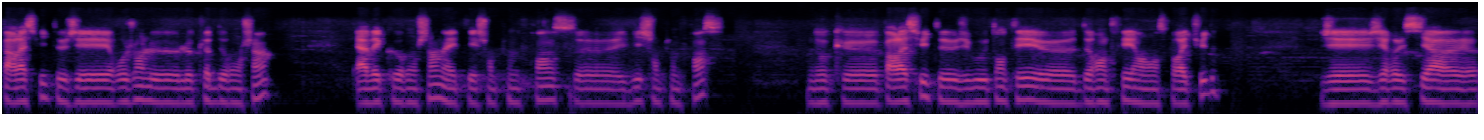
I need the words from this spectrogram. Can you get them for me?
par la suite, j'ai rejoint le, club de Ronchin. Et avec Ronchin, on a été champion de France et vice-champion de France. Donc, par la suite, j'ai voulu tenter de rentrer en sport-études. J'ai réussi à,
